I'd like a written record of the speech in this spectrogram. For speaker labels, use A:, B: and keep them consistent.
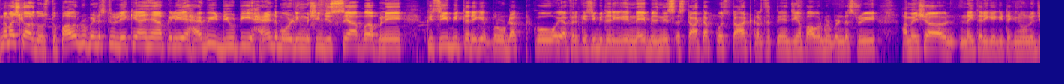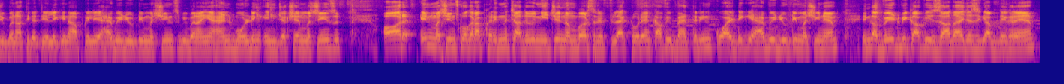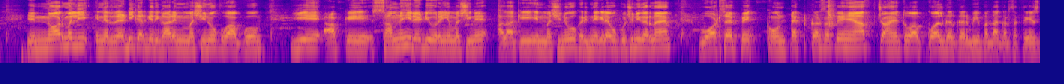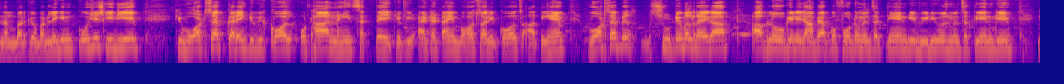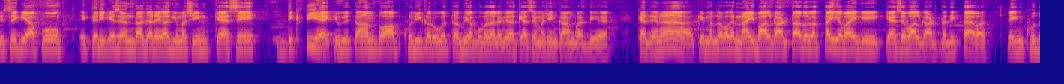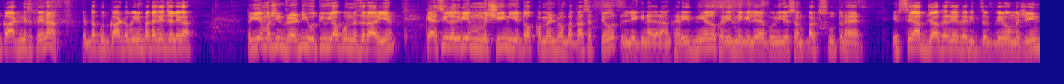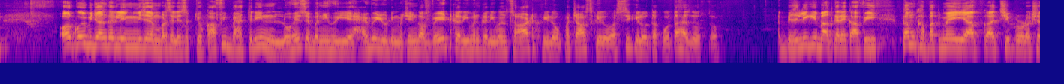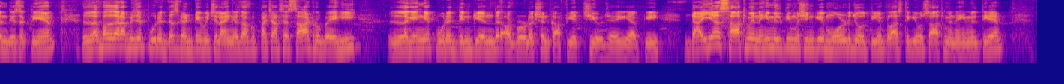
A: नमस्कार दोस्तों power group industry लेके आए हैं आपके लिए heavy duty hand moulding machine जिससे आप अपने किसी भी तरह के प्रोडक्ट को या फिर किसी भी तरीके के नए बिज़नेस स्टार्टअप को स्टार्ट कर सकते हैं। जी हाँ पावर ग्रुप इंडस्ट्री हमेशा नई तरीके की टेक्नोलॉजी बनाती रहती है, लेकिन आपके लिए हैवी ड्यूटी मशीन्स भी बनाई हैं हैंड मोल्डिंग इंजेक्शन मशीन्स और इन मशीन्स को अगर आप खरीदना चाहते हो तो नीचे नंबर्स रिफ्लेक्ट हो रहे हैं। काफ़ी बेहतरीन क्वालिटी की हैवी ड्यूटी मशीन है। इनका वेट भी काफ़ी ज़्यादा है, जैसे कि आप देख रहे हैं। ये नॉर्मली इन्हें रेडी करके दिखा रहे हैं इन मशीनों को आपको। ये आपके सामने ही रेडी हो रही हैं मशीनें। हालाँकि इन मशीनों को ख़रीदने के लिए वो कुछ नहीं करना है। व्हाट्सएप पे कांटेक्ट कर सकते हैं आप। चाहें तो आप कॉल कर कर भी पता कर सकते हैं इस नंबर के ऊपर। लेकिन कोशिश कीजिए कि व्हाट्सएप करें क्योंकि कॉल उठा नहीं सकते, क्योंकि एट अ टाइम बहुत सारी कॉल्स आती हैं। व्हाट्सएप सूटेबल रहेगा आप लोगों के लिए जहाँ पे आपको फ़ोटो मिल सकती हैं, इनकी वीडियोस मिल सकती हैं इनकी, जिससे कि आपको एक तरीके से अंदाज़ा रहेगा कि मशीन कैसे दिखती है। क्योंकि काम तो आप खुद ही करोगे तभी आपको पता लगेगा कैसे मशीन काम करती है। कहते हैं ना कि मतलब अगर नाई बाल काटता है तो लगता ही है भाई कि कैसे बाल काटता दिखता है बस। लेकिन खुद काट नहीं सकते ना, जब तक खुद काटोगे नहीं पता क्या चलेगा। तो ये मशीन रेडी होती हुई आपको नज़र आ रही है। कैसी लग रही है मशीन, ये तो आप कमेंट में बता सकते हो, लेकिन अगर आप खरीदनी है तो खरीदने के लिए आपको नीचे संपर्क सूत्र है। इससे आप जा करके खरीद सकते हो मशीन। और कोई भी जानकारी लेनी नीचे नंबर से ले सकते हो। काफ़ी बेहतरीन लोहे से बनी हुई है हैवी ड्यूटी मशीन का वेट करीबन करीबन साठ किलो, पचास किलो, अस्सी किलो तक होता है दोस्तों। बिजली की बात करें, काफ़ी कम खपत में ये आपका अच्छी प्रोडक्शन दे सकती हैं। लगभग अगर आप इसे पूरे दस घंटे भी चलाएँगे तो आपको पचास से साठ रुपये ही लगेंगे पूरे दिन के अंदर और प्रोडक्शन काफ़ी अच्छी हो जाएगी आपकी। डाइयाँ साथ में नहीं मिलती मशीन के मोल्ड जो होती हैं प्लास्टिक की, वो साथ में नहीं मिलती है।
